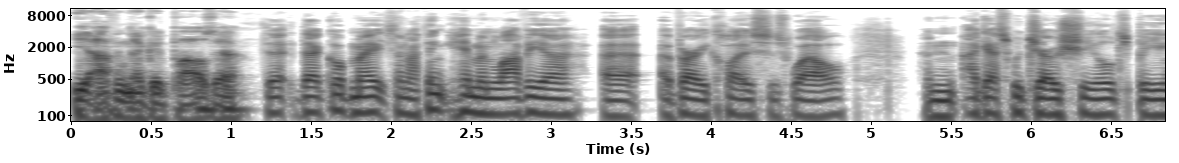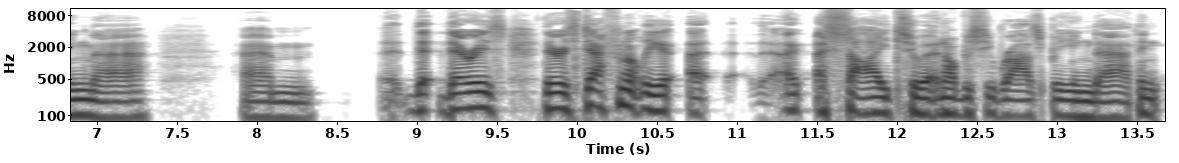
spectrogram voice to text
Yeah, I think they're good pals. Yeah, they're, they're good mates, and I think him and Lavia are, are very close as well. And I guess with Joe Shields being there, um, there is there is definitely a, a, a, side to it, and obviously Raz being there, I think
